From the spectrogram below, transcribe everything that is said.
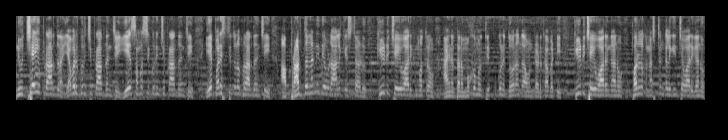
నువ్వు చేయు ప్రార్థన ఎవరి గురించి ప్రార్థన చేయి ఏ సమస్య గురించి ప్రార్థన చేయి ఏ పరిస్థితిలో ప్రార్థన చేయి ఆ ప్రార్థనలన్నీ దేవుడు ఆలకిస్తాడు. కీడు చేయు వారికి మాత్రం ఆయన తన ముఖమును త్రిప్పుకొని దూరంగా ఉంటాడు. కాబట్టి కీడు చేయు వారుగాను పరులకు నష్టం కలిగించే వారుగాను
